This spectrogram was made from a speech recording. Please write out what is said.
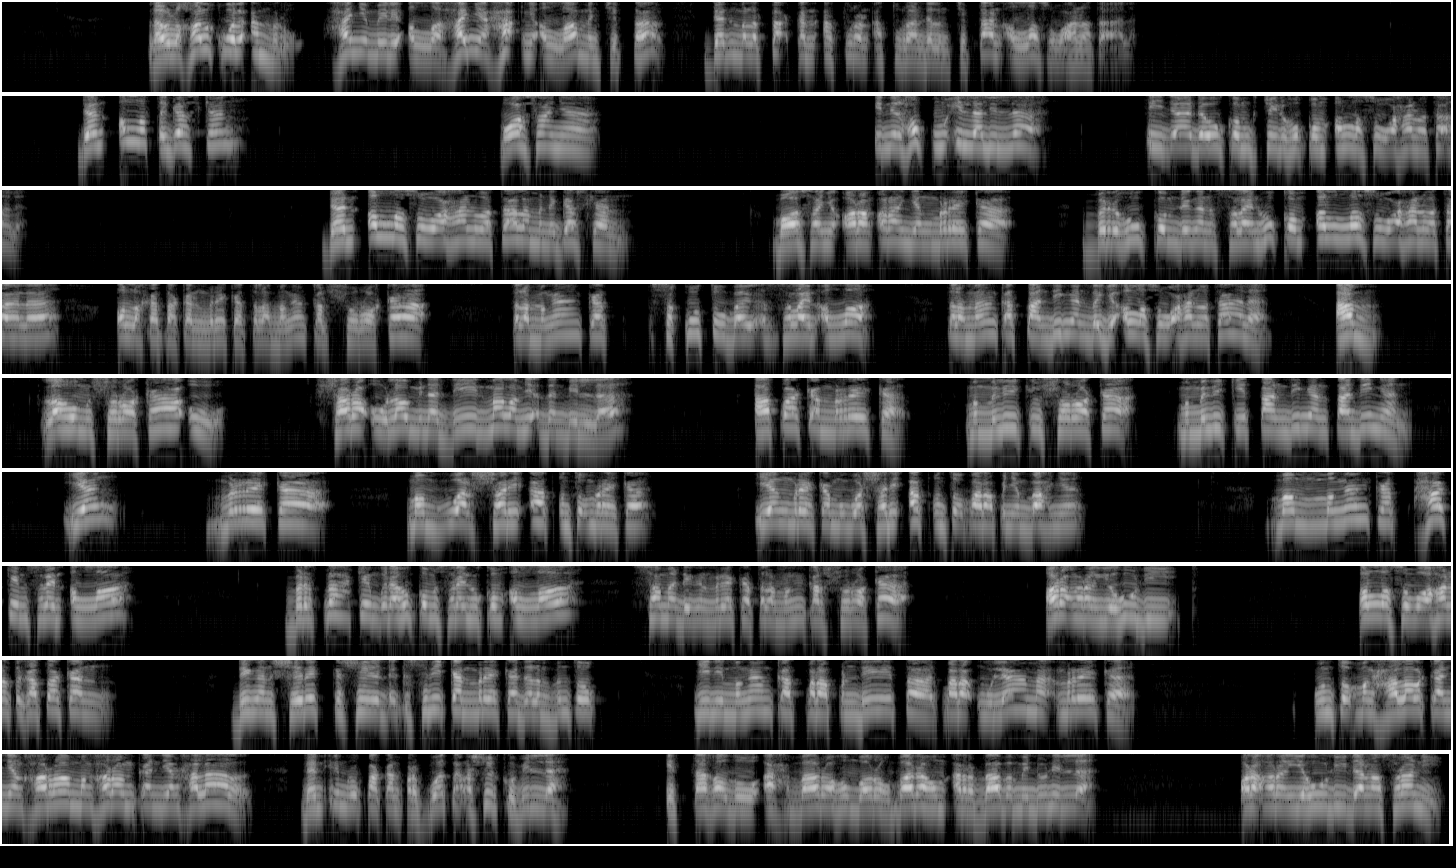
Laul halqu wal amru hanya milik Allah, hanya haknya Allah mencipta dan meletakkan aturan-aturan dalam ciptaan Allah Subhanahu wa taala. Dan Allah tegaskan bahwasanya inil hukmu illa lillah. Tidak ada hukum kecuali hukum Allah Subhanahu wa taala. Dan Allah Subhanahu wa taala menegaskan bahwasanya orang-orang yang mereka berhukum dengan selain hukum Allah Subhanahu wa taala, Allah katakan mereka telah mengangkat syuraka, telah mengangkat sekutu selain Allah telah mengangkat tandingan bagi Allah Subhanahu wa taala. Am lahum syuraka'u syara'u lau minad din malam ya'dan billah. Apakah mereka memiliki syuraka, memiliki tandingan-tandingan yang mereka membuat syariat untuk mereka, yang mereka membuat syariat untuk para penyembahnya, mengangkat hakim selain Allah, bertahkim kepada hukum selain hukum Allah sama dengan mereka telah mengangkat syuraka. Orang-orang Yahudi Allah Subhanahu wa katakan dengan syirik kesirikan mereka dalam bentuk ini mengangkat para pendeta, para ulama mereka untuk menghalalkan yang haram, mengharamkan yang halal dan ini merupakan perbuatan asyirku billah. ittakhadhu ahbarahum wa ruhbarahum arbaba min dunillah. Orang-orang Yahudi dan Nasrani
